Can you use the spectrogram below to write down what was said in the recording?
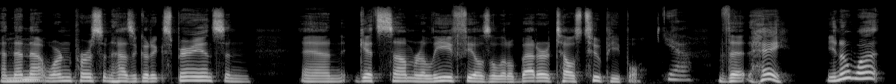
and then that one person has a good experience and and gets some relief, feels a little better, tells two people Yeah. that, hey, you know what?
